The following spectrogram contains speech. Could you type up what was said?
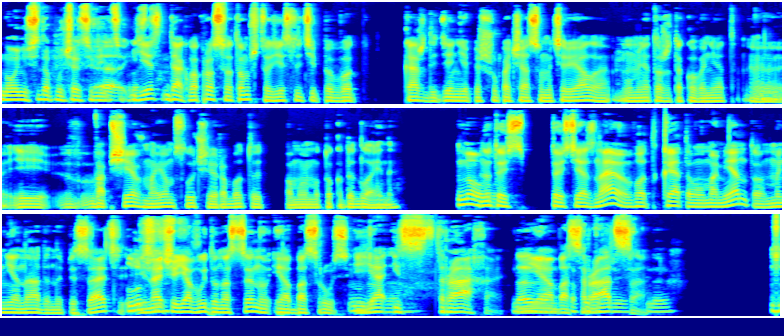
Но не всегда получается видеться. Э, просто. ес- да, к вопросу о том, что если, типа, вот каждый день я пишу по часу материала, у меня тоже такого нет. Э. И вообще в моем случае работают, по-моему, только дедлайны. Ну, Ну, то есть, то есть я знаю, вот к этому моменту мне надо написать, Лучше- иначе я выйду на сцену и обосрусь. Ну и я да, да. из страха да, не да, обосраться. да.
